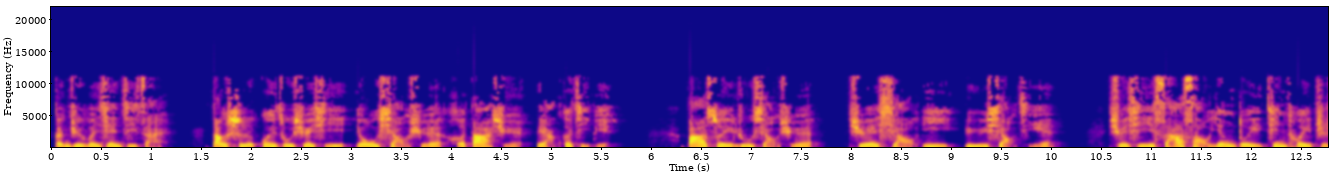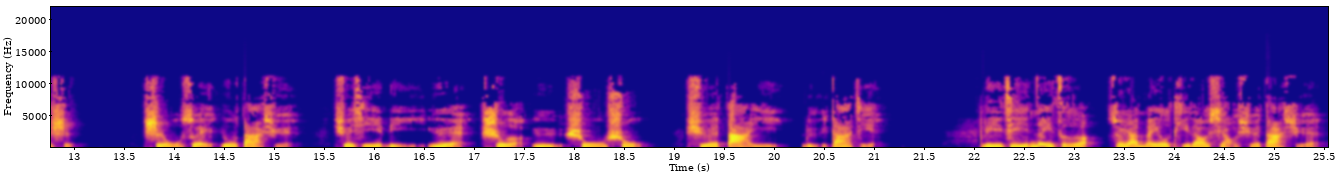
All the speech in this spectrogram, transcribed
根据文献记载。当时贵族学习有小学和大学两个级别，八岁入小学学小义吕小节，学习洒扫应对进退之事；十五岁入大学学习礼乐射御书数，学大义吕大节。《礼记内则》虽然没有提到小学、大学，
